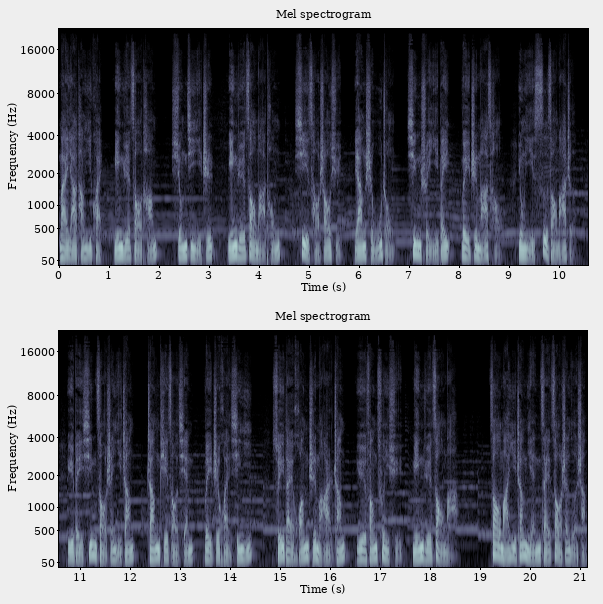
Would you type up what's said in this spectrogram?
麦芽糖一块，名曰灶糖；雄鸡一只，名曰灶马童。细草少许，粮食五种，清水一杯，谓之马草，用以四造马者。预备新灶神一张，张贴灶前，谓之换新衣。随带黄纸马二张，约方寸许，名曰灶马。灶马一张年在灶神额上，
